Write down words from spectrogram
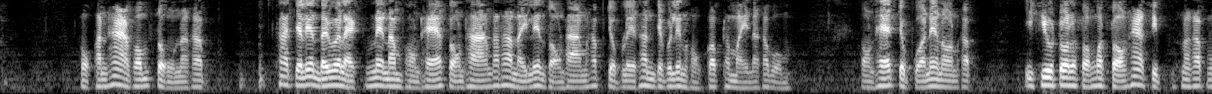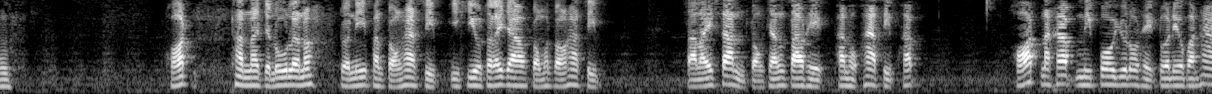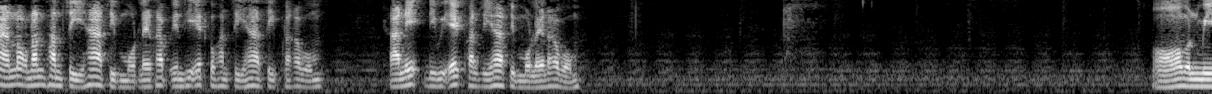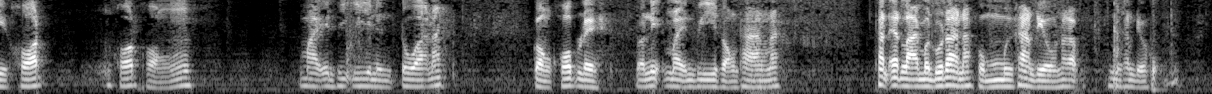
หกพันห้าพร้อมส่งนะครับ ถ้าจะเล่นไดเวอร์แลกแนะนำของแท้สองทาง ถ้าท่านไหนเล่นสองทางนะครับ จบเลยท่านจะไปเล่นของก๊อฟทำไมนะครับผมของแท้จบกว่าแน่นอนครับ EQ ตัวละสองพันสองห้าสิบนะครับคอร์ส ท่านน่าจะรู้แล้วเนาะตัวนี้พันสองห้าสิบ EQ สไลด์ยาวสองพันสองห้าสิบสไลด์สั้นสองชั้นซาวเทคพันหกห้าสิบครับคอร์สนะครับ มีโปรยูโรเทคตัวเดียวพันห้านอกนั้นพันสี่ห้าสิบหมดเลยครับ NTS ก็พันสี่ห้าสิบนะครับผมคันนี้ DBX พันสี่ห้าสิบหมดเลยนะครับผมอ๋อ มันมีคอร์สคอร์สของ My NPE หนึ่งตัวนะ กล่องครบเลย ตอนนี้ My NPE สองทางนะ ท่านแอดไลน์มาดูได้นะ ผมมือข้างเดียวนะครับ มือข้างเดียว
